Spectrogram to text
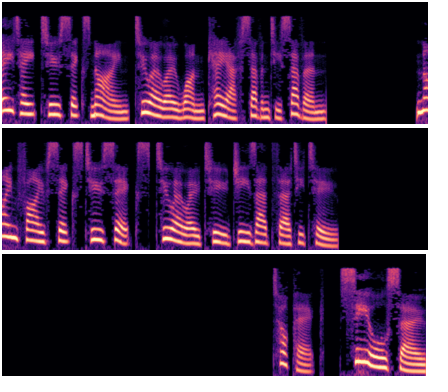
88269 2001 KF 77 95626 2002 GZ 32 Topic. See also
